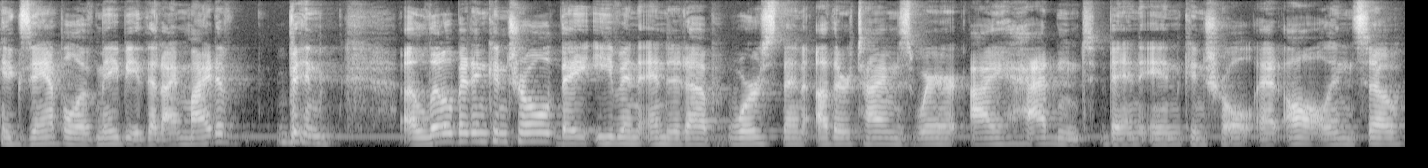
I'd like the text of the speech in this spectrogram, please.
example of maybe that I might have been a little bit in control, they even ended up worse than other times where I hadn't been in control at all. And so,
